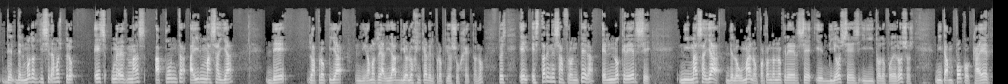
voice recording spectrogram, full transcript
del modo que quisiéramos, pero es una vez más apunta a ir más allá de la propia, digamos, realidad biológica del propio sujeto. ¿no? Entonces, el estar en esa frontera, el no creerse ni más allá de lo humano, por tanto no creerse dioses y todopoderosos, ni tampoco caer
